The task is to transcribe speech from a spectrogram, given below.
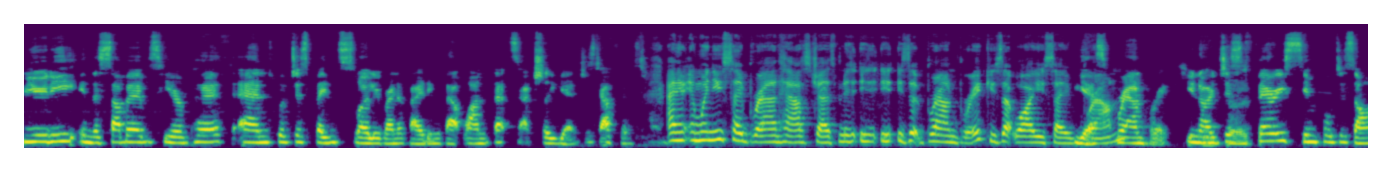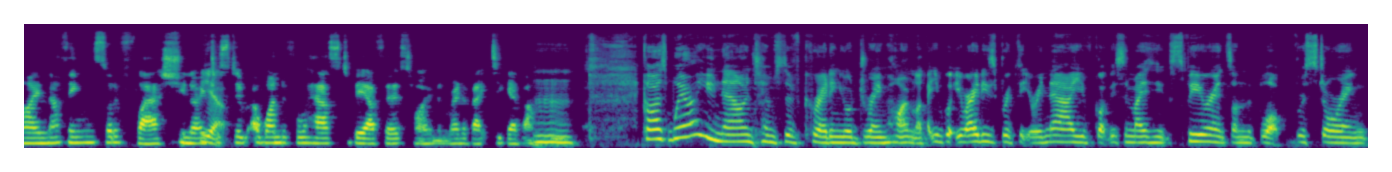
beauty in the suburbs here in Perth. And we've just been slowly renovating that one. That's actually, yeah, just our first home. And, and when you say brown house, Jasmine, is, is, is it brown brick? Is that why you say Yes, brown? brown brick. You know, Okay. just very simple design, nothing sort of flash. You know, Yeah. just a, a wonderful house to be our first home and renovate together. Mm. Guys, where are you now in terms of creating your dream home? Like you've got your 80s brick that you're in now, you've got this amazing experience on the block restoring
